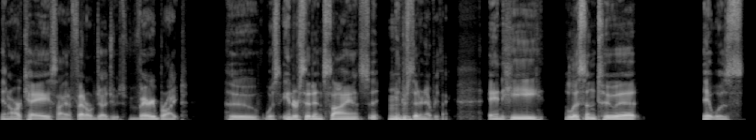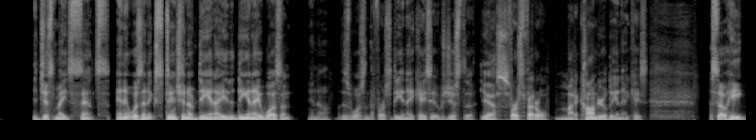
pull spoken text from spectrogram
In our case, I had a federal judge who was very bright, who was interested in science, mm-hmm. interested in everything and he listened to it. It was it just made sense, and it was an extension of DNA. The DNA wasn't you know this wasn't the first DNA case. It was just the yes first federal mitochondrial DNA case. So he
